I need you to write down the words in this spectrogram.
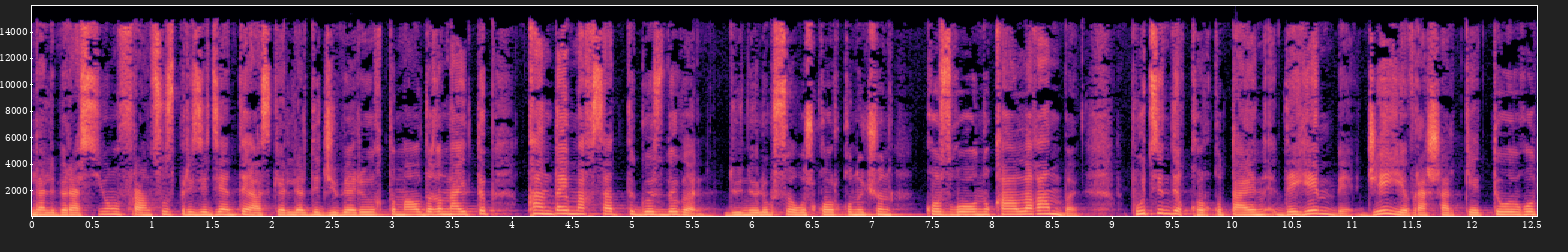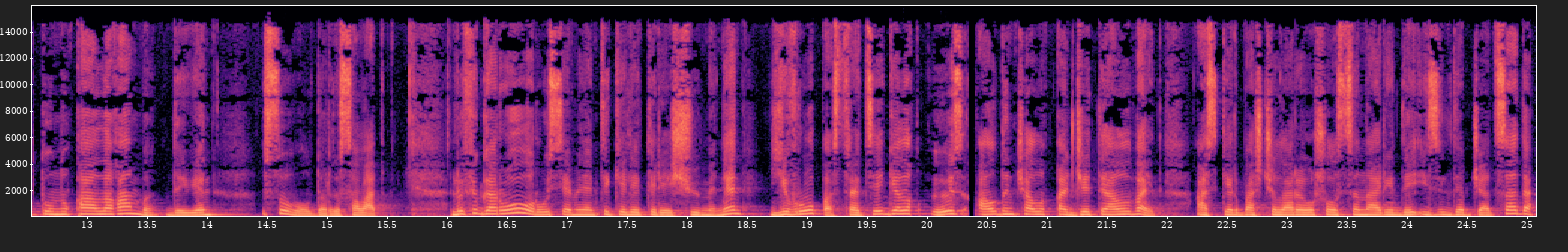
ла либерасион француз президенти аскерлерди жиберүү ыктымалдыгын айтып кандай максатты көздөгөн? Дүйнөлүк согуш коркунучун козгоону каалаганбы? Путинди коркутайын дегенби? Же еврошаркетти ойготууну каалаганбы? Деген соолдорду салат. Ле фигаро орусия менен тикелей тирешүү менен европа стратегиялык өз алдынчалыкка жете албайт. Аскер башчылары ошол сценарийди изилдеп жатса да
